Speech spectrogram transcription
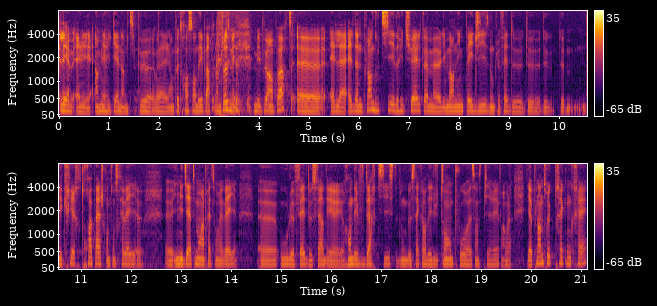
elle, est, elle, est, américaine un petit peu, euh, voilà, elle est un peu transcendée par plein de choses, mais, mais peu importe. elle, elle donne plein d'outils et de rituels comme les morning pages, donc le fait de, de, de, d'écrire trois pages quand on se réveille immédiatement après son réveil, ou le fait de se faire des rendez-vous d'artistes, donc de s'accorder du temps pour s'inspirer. Enfin voilà, il y a plein de trucs très concrets.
